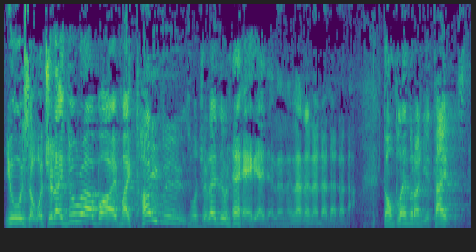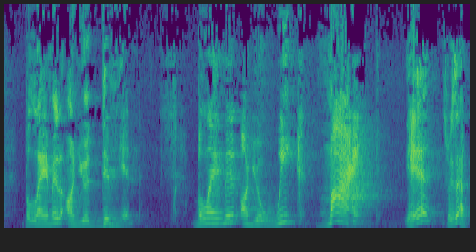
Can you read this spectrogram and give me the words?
You always thought, what should I do, Rabbi? My tivers. What should I do? no, no, no, no, no, no, no. Don't blame it on your tivers. Blame it on your dimyon. Blame it on your weak mind. Yeah? That's what he said.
